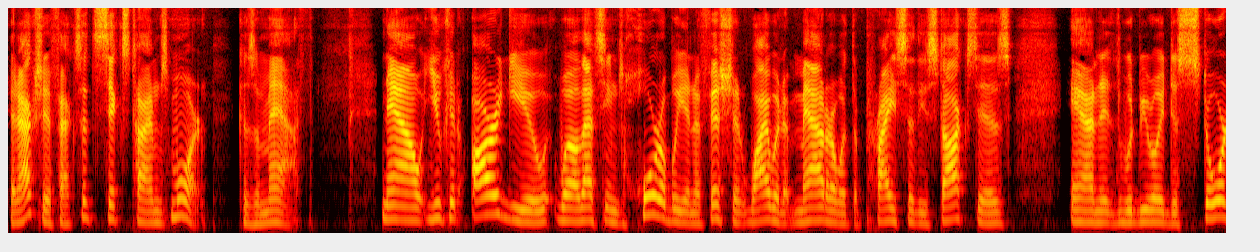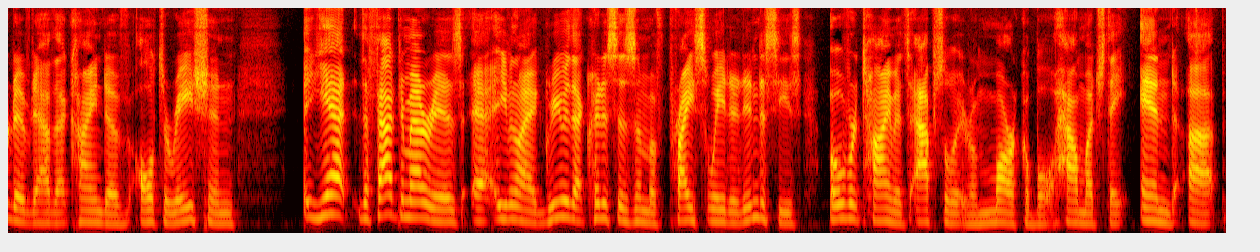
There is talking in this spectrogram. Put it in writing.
It actually affects it six times more because of math. Now, you could argue, well, that seems horribly inefficient. Why would it matter what the price of these stocks is? and it would be really distortive to have that kind of alteration. Yet the fact of the matter is, uh, even though I agree with that criticism of price weighted indices, over time it's absolutely remarkable how much they end up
